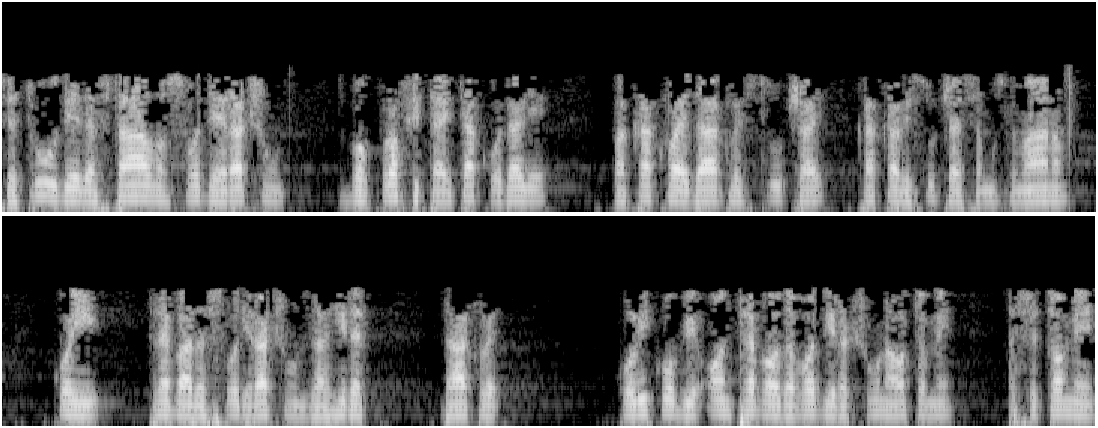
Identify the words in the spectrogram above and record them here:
se trude da stalno svode račun zbog profita i tako dalje, pa kakva je dakle slučaj, kakav je slučaj sa muslimanom koji treba da svodi račun za ahiret, dakle, koliko bi on trebao da vodi računa o tome, da se tome,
